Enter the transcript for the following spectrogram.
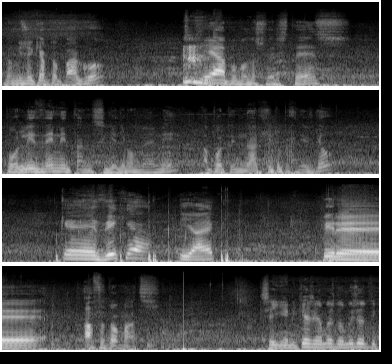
νομίζω και από το πάγκο και από ποδοσφαιριστές πολλοί δεν ήταν συγκεντρωμένοι από την αρχή του παιχνιδιού και δίκαια η ΑΕΚ πήρε αυτό το μάτς. Σε γενικές γραμμές νομίζω ότι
